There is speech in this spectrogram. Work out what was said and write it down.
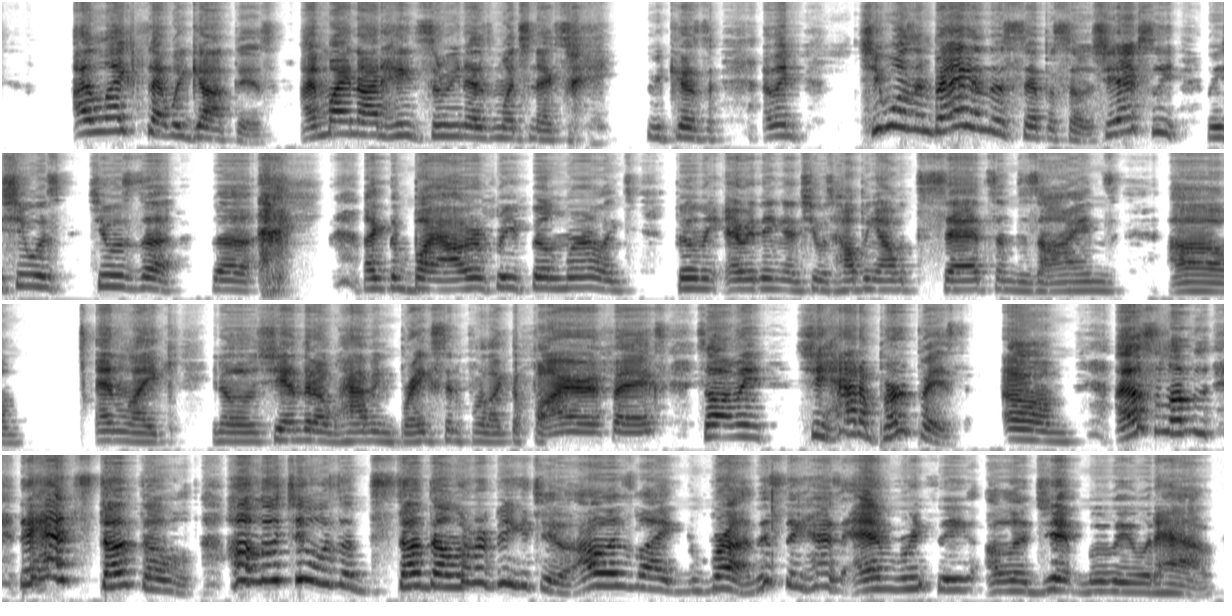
I liked that we got this. I might not hate Serena as much next week because I mean she wasn't bad in this episode. She actually I mean she was she was the the like the biography filmer, like filming everything, and she was helping out with sets and designs. Um, and like you know she ended up having Braixen for like the fire effects. So I mean she had a purpose, um, I also love they had stunt doubles. Hawlucha was a stunt double for Pikachu. I was like, bruh, this thing has everything a legit movie would have.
